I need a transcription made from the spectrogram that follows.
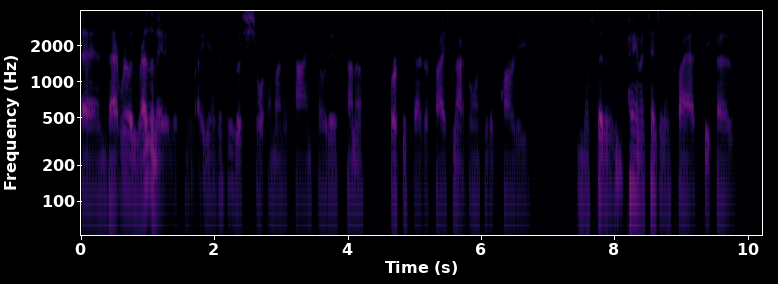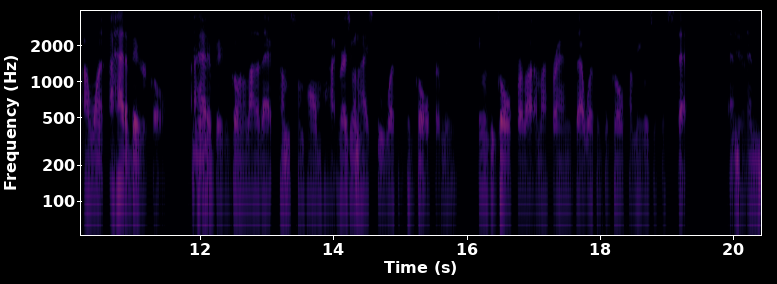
And that really resonated with me. Like, yeah, this is a short amount of time. So it is kind of worth the sacrifice, not going to the parties, you know, sitting, paying attention in class because I want I had a bigger goal. Yeah. I had a bigger goal, and a lot of that comes from home. Graduating high school wasn't the goal for me. It was the goal for a lot of my friends. That wasn't the goal for me. It was just a step, and yeah. and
